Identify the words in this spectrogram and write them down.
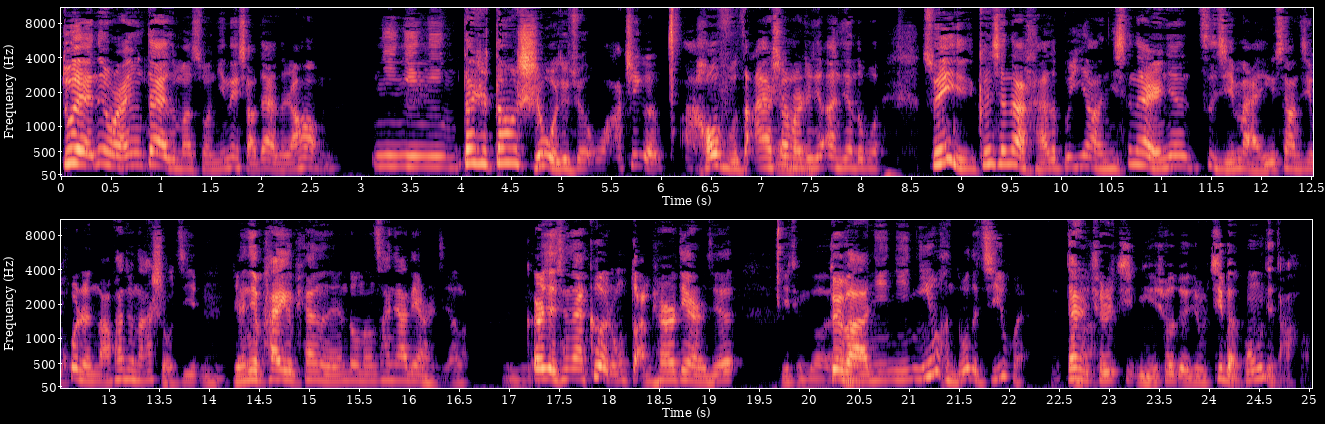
对，那会儿还用袋子嘛，索尼那小袋子。然后你你你，但是当时我就觉得哇，这个啊好复杂呀，上面嗯这些按键都不会，所以跟现在孩子不一样。你现在人家自己买一个相机，或者哪怕就拿手机，嗯人家拍一个片子的人都能参加电影节了，嗯，而且现在各种短片儿电影节，也挺多的，对吧？你你你有很多的机会，但是确实基您说的就是基本功得打好，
